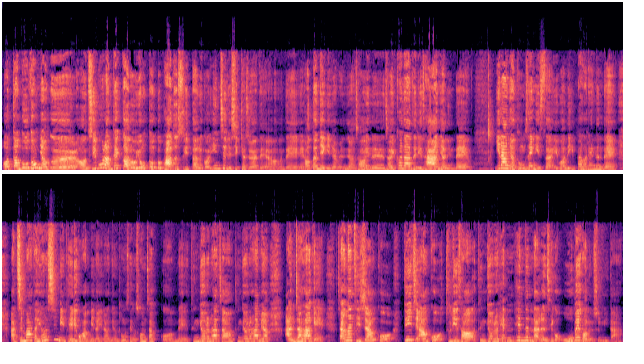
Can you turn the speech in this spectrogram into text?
어떤 노동력을 어, 지불한 대가로 용돈도 받을 수 있다는 걸 인지를 시켜줘야 돼요. 네, 어떤 얘기냐면요. 저희는 저희 큰아들이 4학년인데 1학년 동생이 있어요. 이번에 입학을 했는데 아침마다 열심히 데리고 갑니다. 1학년 동생을 손잡고 네, 등교를 하죠. 등교를 하면 안전하게 장난치지 않고 뛰지 않고 둘이서 등교를 했, 했는 날은 제가 500원을 줍니다.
